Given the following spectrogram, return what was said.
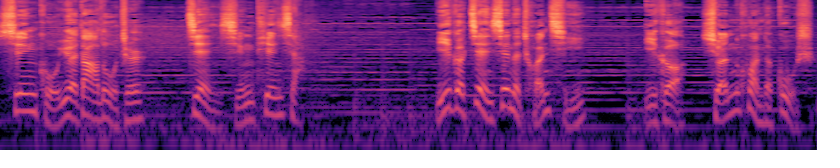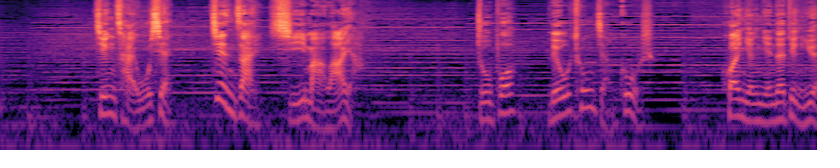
新古月大陆之剑行天下，一个剑仙的传奇，一个玄幻的故事，精彩无限，尽在喜马拉雅。主播刘冲讲故事，欢迎您的订阅。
